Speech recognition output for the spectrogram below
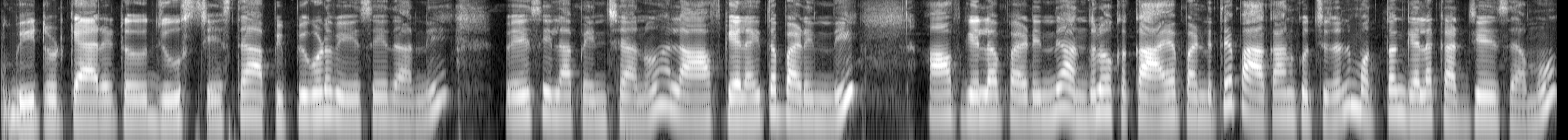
బీట్రూట్ క్యారెట్ జ్యూస్ చేస్తే ఆ పిప్పి కూడా వేసేదాన్ని. వేసి ఇలా పెంచాను. అలా హాఫ్ గెల అయితే పడింది. హాఫ్ గెల పడింది. అందులో ఒక కాయ పండితే పాకానికి వచ్చిందని మొత్తం గెల కట్ చేసాము.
